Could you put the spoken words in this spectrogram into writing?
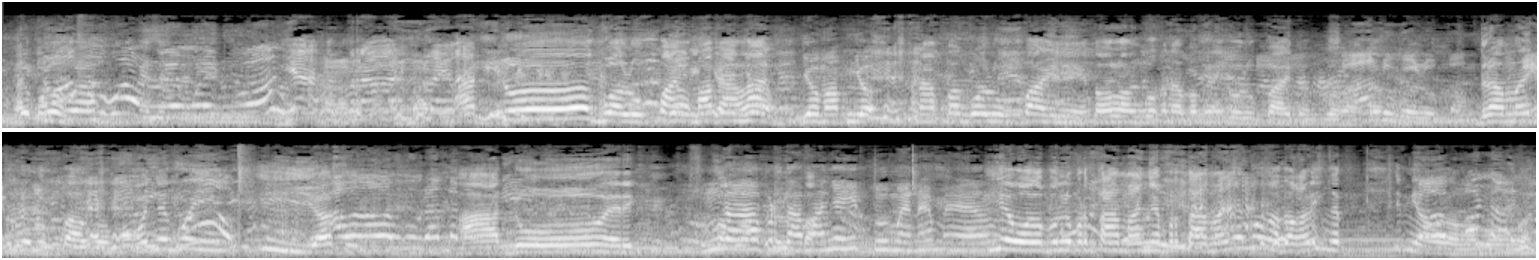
Gua gua gua lu yang mulai duluan. Ya, peperangan mulai lagi. Aduh, gua lupa Jo, ini maaf Jo jalan. Jo, maaf Jo Kenapa gua lupa ini? Tolong gua kenapa ini gua lupa itu? Gua Selalu tahu. gue lupa. Drama itu gua lupa gua. Pokoknya gua ini iya. Awal-awal gua. Aduh, Erik. Enggak, udah lupa. pertamanya itu main ML. Iya, walaupun lu pertamanya pertamanya gua nggak bakal inget. Ini ya Allah Telepon ngomong.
